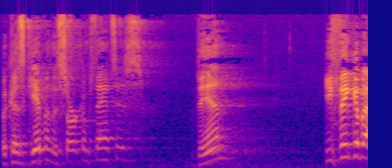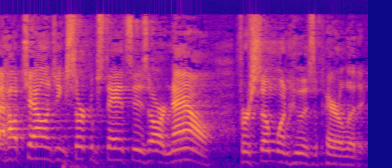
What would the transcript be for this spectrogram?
Because given the circumstances, then, you think about how challenging circumstances are now for someone who is a paralytic,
